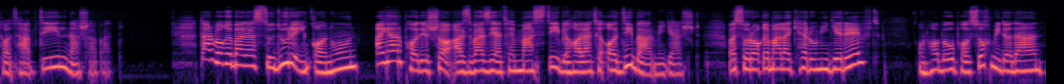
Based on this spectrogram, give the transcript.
تا تبدیل نشود. در واقع بعد از صدور این قانون اگر پادشاه از وضعیت مستی به حالت عادی برمیگشت و سراغ ملکه رو می‌گرفت اونها به او پاسخ می‌دادند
